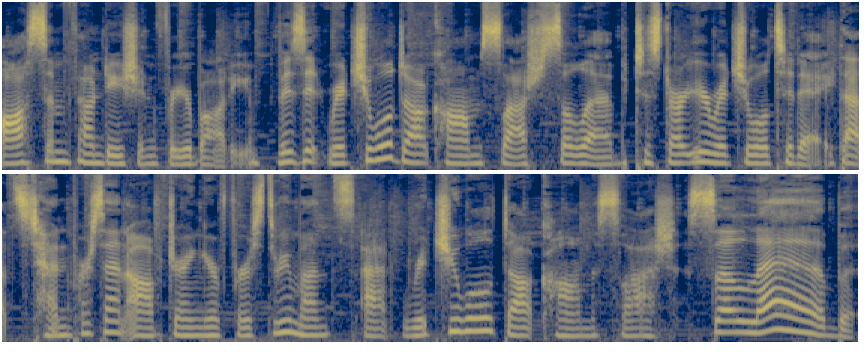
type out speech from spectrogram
awesome foundation for your body. Visit ritual.com slash celeb to start your ritual today. That's 10% off during your first three months at ritual.com slash celeb.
